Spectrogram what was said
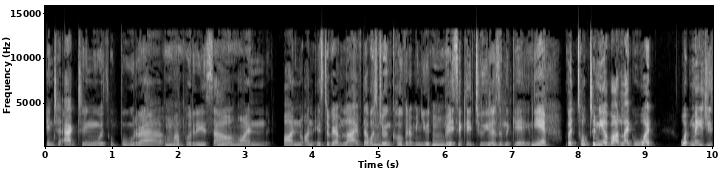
interacting with Mpura Mm. Maphorisa Mm-hmm. on on on Instagram Live, that was during COVID. I mean, you're basically two years in the game. Mm. Yeah. But talk to me about like what what made you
